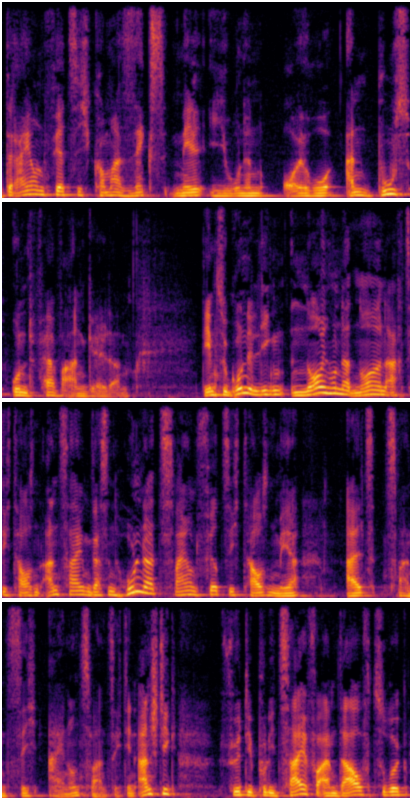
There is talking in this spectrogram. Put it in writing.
43,6 Millionen Euro an Buß- und Verwarngeldern. Dem zugrunde liegen 989.000 Anzeigen, das sind 142.000 mehr als 2021. Den Anstieg führt die Polizei vor allem darauf zurück,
